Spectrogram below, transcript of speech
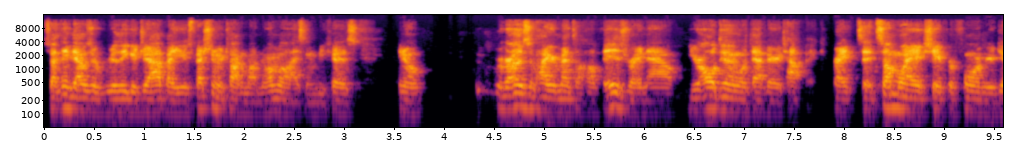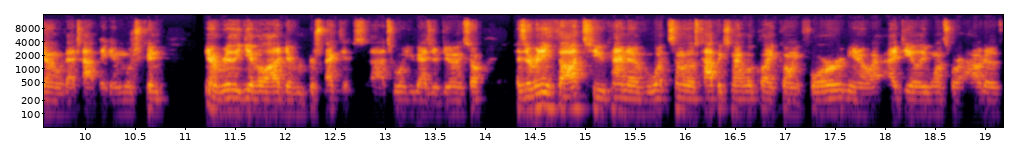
so I think that was a really good job by you, especially when you're talking about normalizing, because you know, regardless of how your mental health is right now, you're all dealing with that very topic, right? So in some way, shape, or form, you're dealing with that topic, and which can you know really give a lot of different perspectives uh, to what you guys are doing. So has there any thought to kind of what some of those topics might look like going forward? You know, ideally once we're out of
